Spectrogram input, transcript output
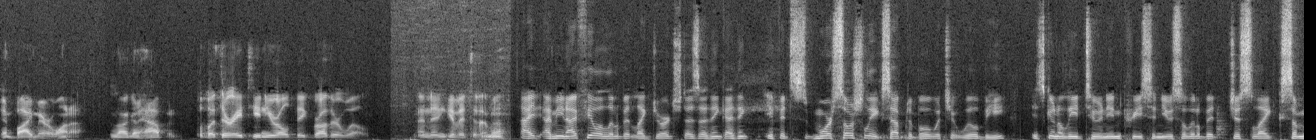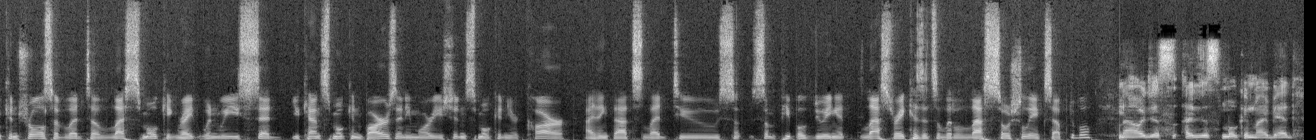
and buy marijuana. It's not going to happen. but their 18 year old big brother will, and then give it to them. I, I mean, I feel a little bit like George does. I think I think if it's more socially acceptable, which it will be, it's going to lead to an increase in use. A little bit just like some controls have led to less smoking. Right when we said you can't smoke in bars anymore, you shouldn't smoke in your car. I think that's led to some, some people doing it less, right? Because it's a little less socially acceptable. Now I just I just smoke in my bed.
